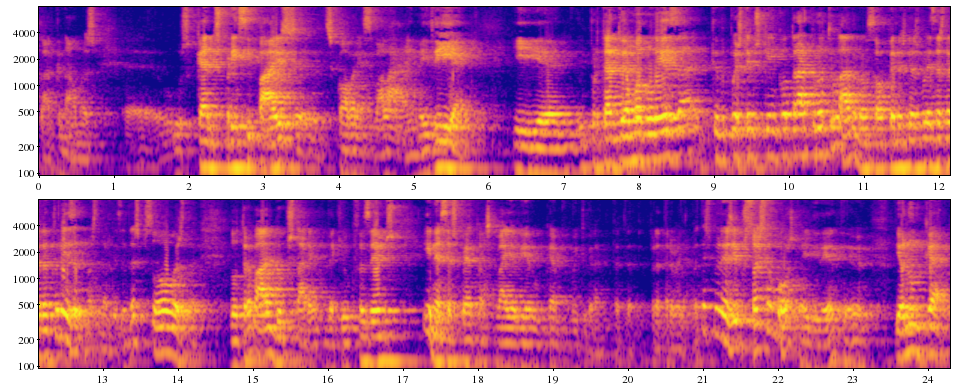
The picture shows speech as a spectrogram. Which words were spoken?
claro que não, mas os cantos principais descobrem-se, vá lá, em meio-dia. E, uh, e, portanto, é uma beleza que depois temos que encontrar por outro lado, não só apenas nas belezas da natureza, mas na beleza das pessoas, do, trabalho, do gostar daquilo que fazemos. E nesse aspecto acho que vai haver um campo muito grande para, para trabalhar. Mas as primeiras impressões são boas, é evidente. Eu, eu, nunca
